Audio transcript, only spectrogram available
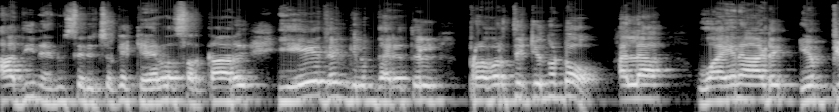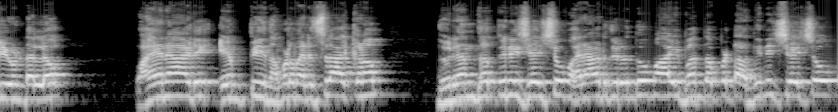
അതിനനുസരിച്ചൊക്കെ കേരള സർക്കാർ ഏതെങ്കിലും തരത്തിൽ പ്രവർത്തിക്കുന്നുണ്ടോ? അല്ല വയനാട് എം ഉണ്ടല്ലോ. വയനാട് എം നമ്മൾ മനസ്സിലാക്കണം. ദുരന്തത്തിന് ശേഷവും വയനാട് ദുരന്തവുമായി ബന്ധപ്പെട്ട് അതിനുശേഷവും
